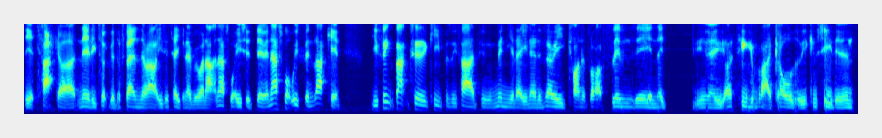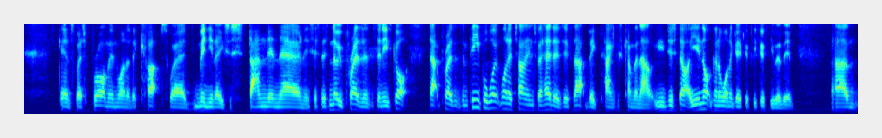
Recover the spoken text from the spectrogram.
the attacker nearly took the defender out. He's just taken everyone out. And that's what he should do. And that's what we've been lacking. You think back to the keepers we've had, Mignolet, you know, they're very kind of like flimsy and they, you know, I think about a goal that we conceded and against West Brom in one of the cups where Mignolet's just standing there and it's just there's no presence and he's got that presence and people won't want to challenge for headers if that big tank's coming out. You just are, you're not going to want to go 50-50 with him. Um,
